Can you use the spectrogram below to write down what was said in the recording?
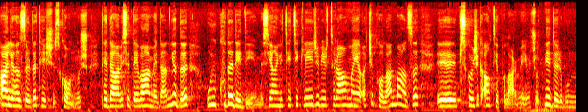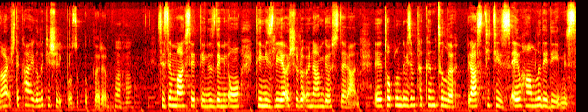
Hali hazırda teşhis konmuş, tedavisi devam eden ya da uykuda dediğimiz yani tetikleyici bir travmaya açık olan bazı e, psikolojik altyapılar mevcut. Nedir bunlar? İşte kaygılı kişilik bozuklukları. Sizin bahsettiğiniz demin o temizliğe aşırı önem gösteren, e, toplumda bizim takıntılı, biraz titiz, evhamlı dediğimiz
